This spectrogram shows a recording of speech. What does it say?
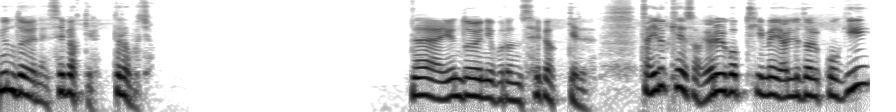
윤도현의 새벽길 들어보죠. 네, 윤도현이 부른 새벽길. 자, 이렇게 해서 17팀의 18곡이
